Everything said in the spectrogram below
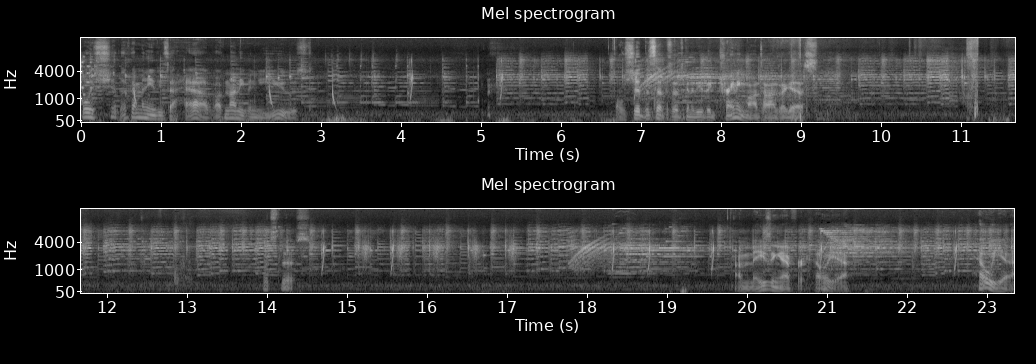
Holy shit, look how many of these I have. I've not even used. Oh shit, this episode's gonna be a big training montage, I guess. What's this? Amazing effort. Hell yeah. Hell yeah.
